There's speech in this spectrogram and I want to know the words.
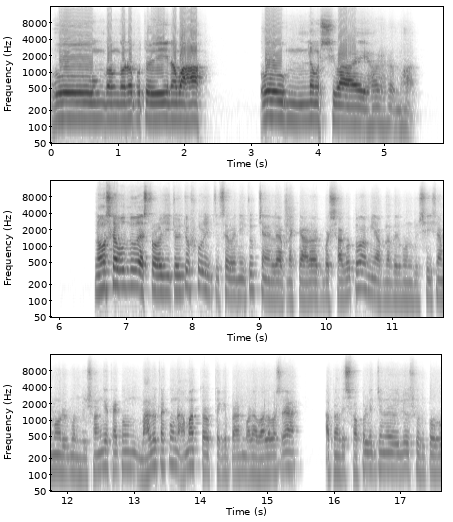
ওম গঙ্গনপতয়ে নমঃ। ওম নম শিবায়, হর হর মহা নমস্কার বন্ধু astrology twenty four into seven YouTube চ্যানেলে আপনাকে আরও একবার স্বাগত। আমি আপনাদের বন্ধু সেই শ্যামল বন্ধু সঙ্গে থাকুন, ভালো থাকুন। আমার তরফ থেকে প্রাণ ভরা ভালোবাসা আপনাদের সকলের জন্য রইল। শুরু করব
